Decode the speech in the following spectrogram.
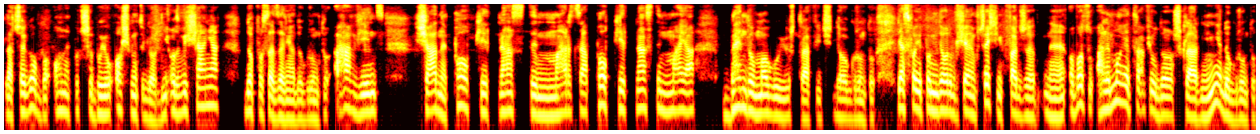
Dlaczego? Bo one potrzebują 8 tygodni od wysiania do posadzenia do gruntu, a więc siane po 15 marca, po 15 maja będą mogły już trafić do gruntu. Ja swoje pomidory wysiałem wcześniej w kwadrze e, owocu, ale moje trafią do szklarni, nie do gruntu.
